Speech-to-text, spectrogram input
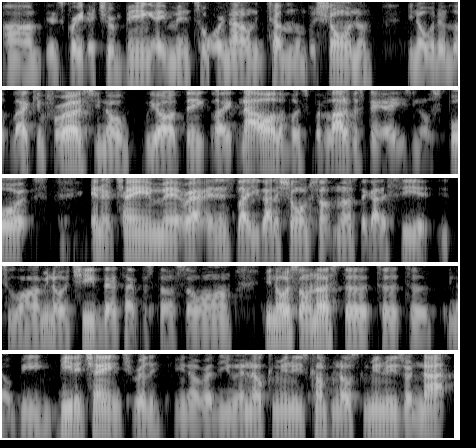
Um, it's great that you're being a mentor, not only telling them but showing them. You know what it looked like, and for us, you know, we all think like not all of us, but a lot of us think, hey, you know, sports, entertainment, rap, and it's like you got to show them something else. They got to see it to, um, you know, achieve that type of stuff. So, um, you know, it's on us to to to you know be be the change, really. You know, whether you in those communities, come from those communities or not,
